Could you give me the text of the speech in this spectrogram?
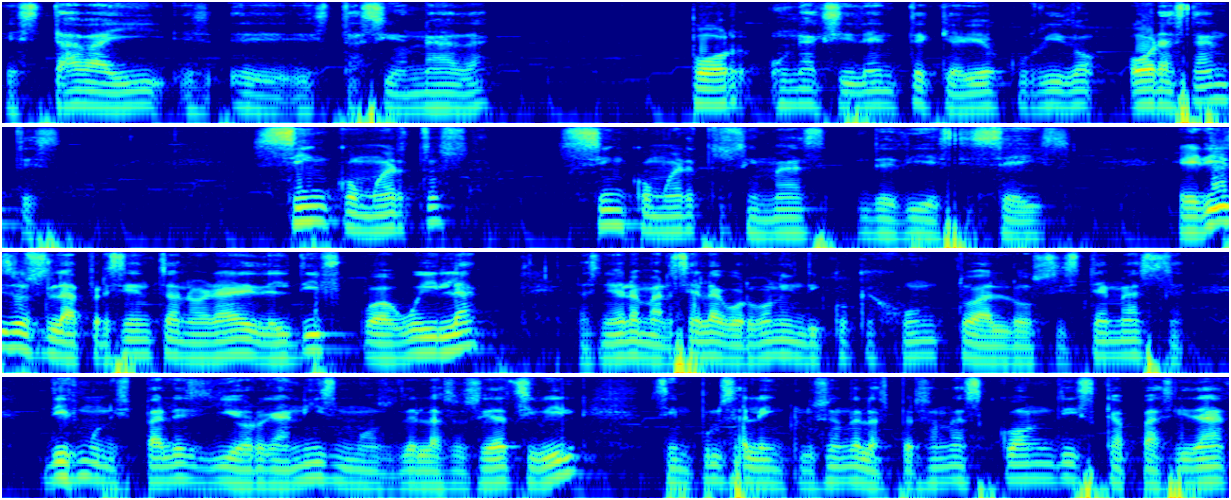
estaba ahí eh, estacionada por un accidente que había ocurrido horas antes. Cinco muertos, cinco muertos y más de 16 heridos. La presidenta honoraria del DIF Coahuila, la señora Marcela Gorgón, indicó que junto a los sistemas DIF municipales y organismos de la sociedad civil, se impulsa la inclusión de las personas con discapacidad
